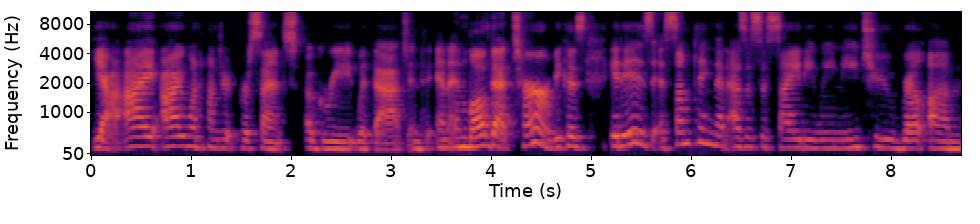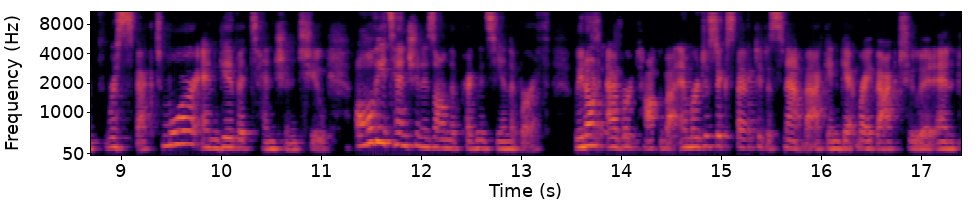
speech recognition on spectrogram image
yeah i i 100% agree with that and and, and love that term because it is something that as a society we need to re, um, respect more and give attention to. All the attention is on the pregnancy and the birth. We don't ever talk about and we're just expected to snap back and get right back to it. And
